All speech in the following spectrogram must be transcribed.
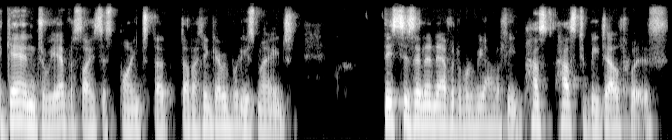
again, to re-emphasize this point that, that I think everybody's made, this is an inevitable reality, has, has to be dealt with.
